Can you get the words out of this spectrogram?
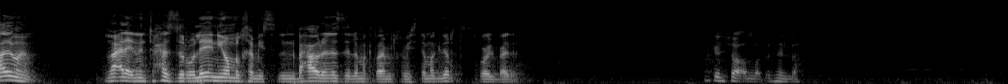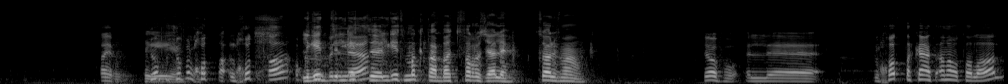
المهم ما علينا أنتم حذروا لين يوم الخميس لأن بحاول أنزل مقطع يوم الخميس إذا ما قدرت الأسبوع اللي بعده. ممكن إن شاء الله بإذن الله. طيب شوف. شوف الخطة الخطة لقيت بالله. لقيت لقيت مقطع بتفرج عليه سولف معاهم. شوفوا ال- الخطة كانت أنا وطلال.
